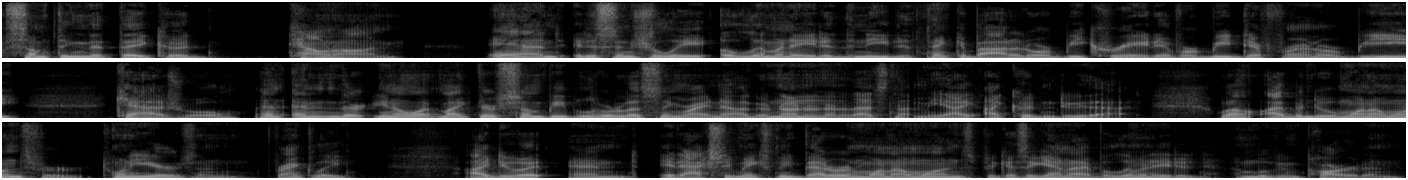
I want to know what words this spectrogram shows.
something that they could count on. And it essentially eliminated the need to think about it or be creative or be different or be, casual. And, and there, you know what, Mike, there's some people who are listening right now go, no, no, no, no, that's not me. I, I couldn't do that. Well, I've been doing one-on-ones for 20 years and frankly, I do it and it actually makes me better in one-on-ones because again, I've eliminated a moving part and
